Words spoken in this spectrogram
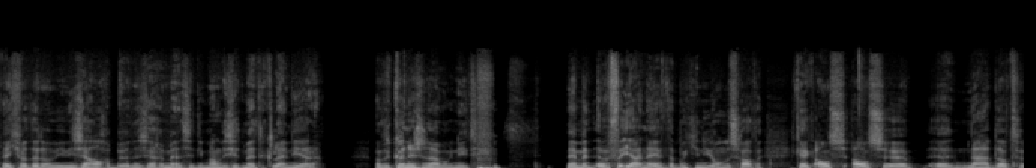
Weet je wat er dan in die zaal gebeurt? Dan zeggen mensen, die man die zit met te kleineren. Want dat kunnen ze namelijk niet. Nee, maar, eh, ja, nee, dat moet je niet onderschatten. Kijk, als, als eh, eh, nadat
